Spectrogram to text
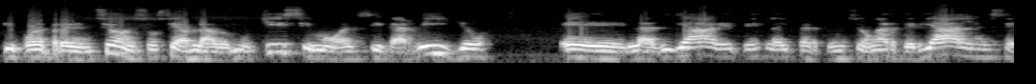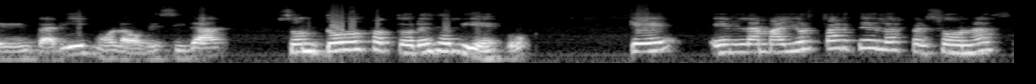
tipo de prevención. Eso se ha hablado muchísimo, el cigarrillo, eh, la diabetes, la hipertensión arterial, el sedentarismo, la obesidad. Son todos factores de riesgo que en la mayor parte de las personas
